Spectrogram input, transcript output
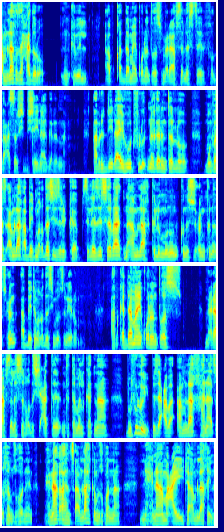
ኣምላኽ ዝሓደሮ እንክብል ኣብ ቐዳማይ ቆረንጦስ ምዕራፍ 3 ፍቕዲ 16 ይናገረና ኣብ ርድኢድ ኣይሁድ ፍሉጥ ነገር እንተሎ መንፈስ ኣምላኽ ኣብ ቤት መቕደስ እዩ ዝርከብ ስለዚ ሰባት ንኣምላኽ ክልምኑን ክንስሑን ክነጽሑን ኣብ ቤተ መቕደስ ይመጹ ነይሮም ኣብ ቀዳማይ ቆረንጦስ ምዕራፍ 3 ፍቕዲ 9 እንተተመልከትና ብፍሉይ ብዛዕባ ኣምላኽ ሃናጺ ከም ዝኾነ ንሕና ኸኣ ህንጻ ኣምላኽ ከም ዝኾንና ንሕና መዓይይቲ ኣምላኽ ኢና፣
